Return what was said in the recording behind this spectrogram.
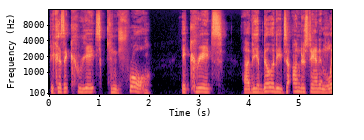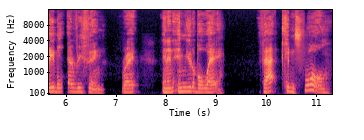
because it creates control. It creates uh, the ability to understand and label everything, right, in an immutable way. That control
